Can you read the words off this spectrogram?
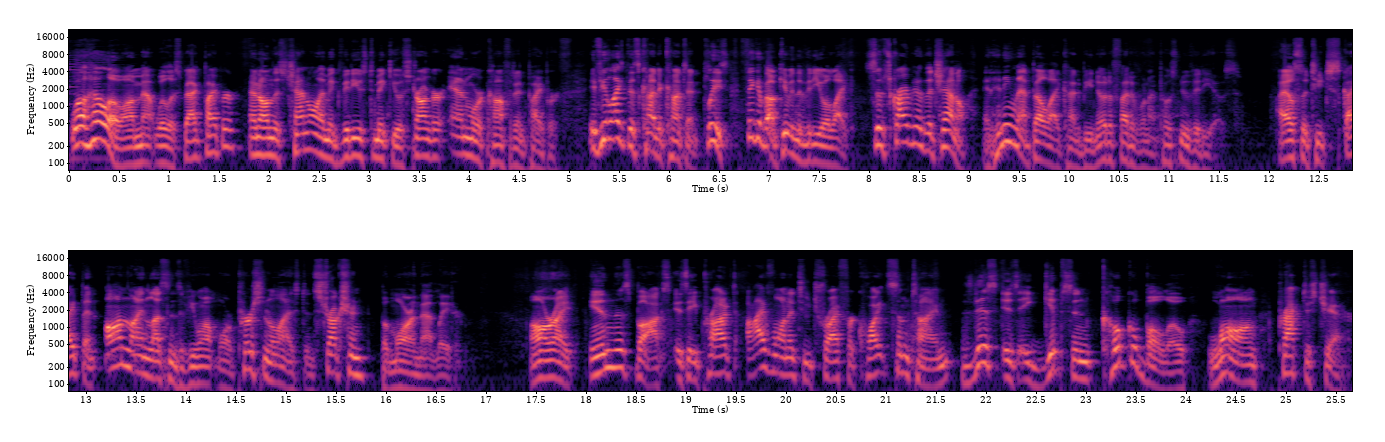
Well, hello, I'm Matt Willis Bagpiper, and on this channel I make videos to make you a stronger and more confident piper. If you like this kind of content, please think about giving the video a like, subscribing to the channel, and hitting that bell icon to be notified of when I post new videos. I also teach Skype and online lessons if you want more personalized instruction, but more on that later. All right, in this box is a product I've wanted to try for quite some time. This is a Gibson Cocobolo long practice chanter.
